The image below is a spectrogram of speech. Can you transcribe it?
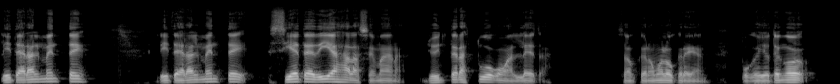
literalmente, literalmente siete días a la semana, yo interactúo con atletas, aunque no me lo crean, porque yo tengo,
